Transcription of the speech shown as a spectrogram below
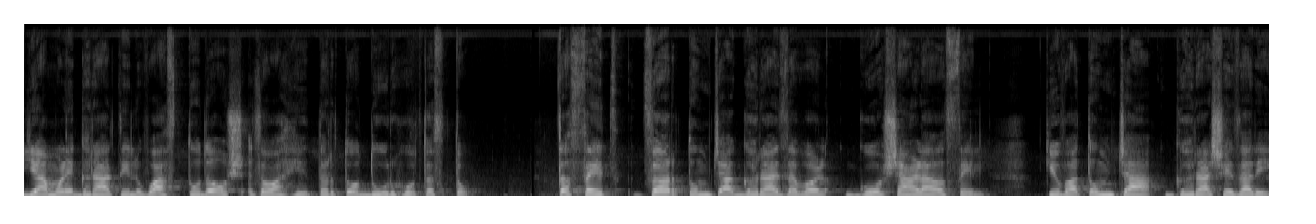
यामुळे घरातील वास्तुदोष जो आहे तर तो दूर होत असतो. तसेच जर तुमच्या घराजवळ गोशाळा असेल किंवा तुमच्या घराशेजारी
